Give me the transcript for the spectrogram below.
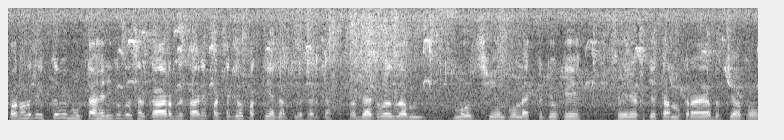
ਪਰ ਉਹਨਾਂ 'ਚ ਇੱਕ ਵੀ ਬੂਟਾ ਹੈ ਨਹੀਂ ਕਿਉਂਕਿ ਸਰਕਾਰ ਨੇ ਸਾਰੇ ਪੱਟ ਕੇ ਪੱਕੀਆਂ ਕਰਤੀਆਂ ਸੜਕਾਂ। So that was the most shameful act ਕਿਉਂਕਿ ਸਵੇਰੇ ਉੱਠ ਕੇ ਕੰਮ ਕਰਾਇਆ ਬੱਚਿਆਂ ਤੋਂ।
